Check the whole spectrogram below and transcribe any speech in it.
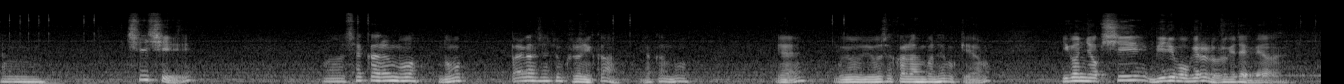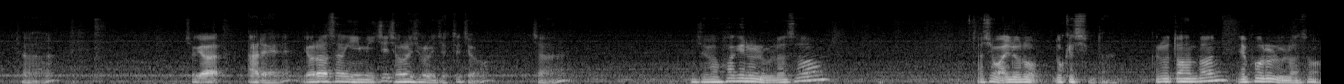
한 70. 어, 색깔은 뭐 너무 빨간색 좀 그러니까 약간 뭐 예, 뭐 요, 요 색깔로 한번 해볼게요. 이건 역시 미리 보기를 누르게 되면 자 저기 아, 아래 열화상 이미지 저런 식으로 이제 뜨죠. 자 제가 확인을 눌러서 다시 완료로 놓겠습니다. 그리고 또 한번 F4를 눌러서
